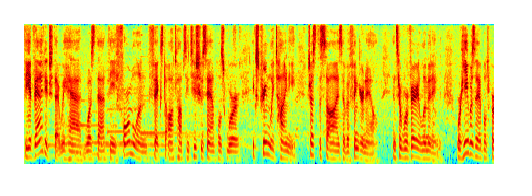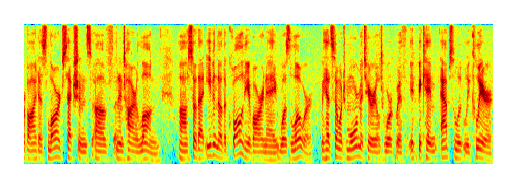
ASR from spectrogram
The advantage that we had was that the formalin fixed autopsy tissue samples were extremely tiny, just the size of a fingernail, and so were very limiting. Where he was able to provide us large sections of an entire lung, uh, so that even though the quality of RNA was lower, we had so much more material to work with, it became absolutely clear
